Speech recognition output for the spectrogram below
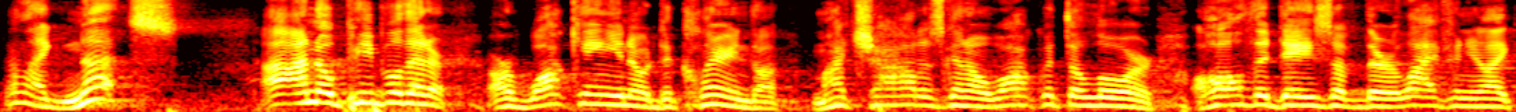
They're like nuts. I know people that are, are walking, you know, declaring, the, my child is going to walk with the Lord all the days of their life. And you're like,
